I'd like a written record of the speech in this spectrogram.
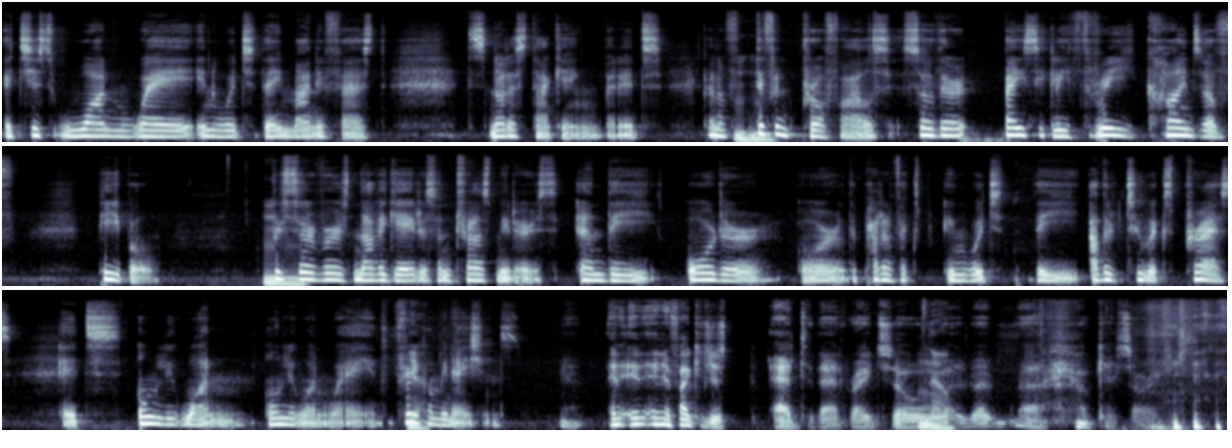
It's just one way in which they manifest. It's not a stacking, but it's kind of mm-hmm. different profiles. So there are basically three kinds of people mm-hmm. preservers, navigators, and transmitters. And the order or the pattern exp- in which the other two express, it's only one, only one way, three yeah. combinations. Yeah. And, and, and if I could just add to that, right? So, no. Uh, uh, okay, sorry.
